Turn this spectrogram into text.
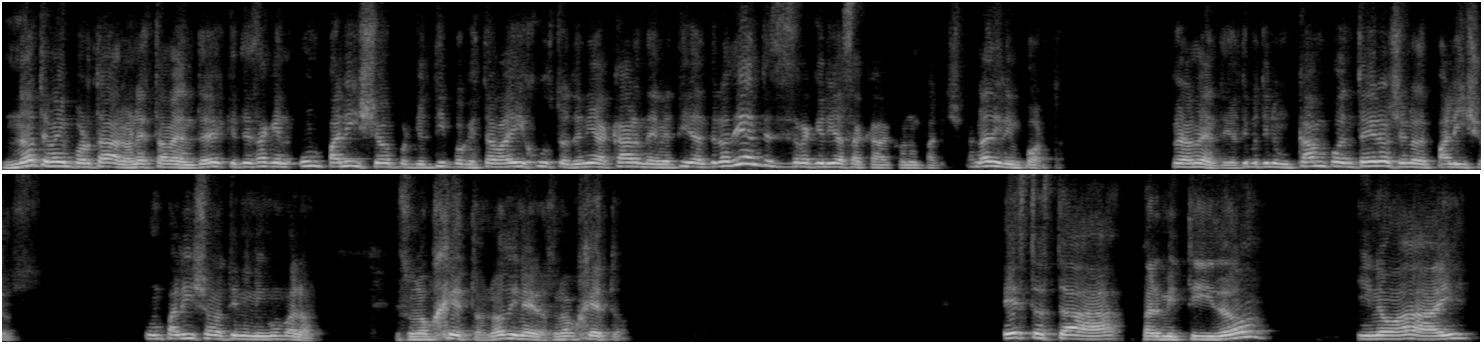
no te va a importar, honestamente, que te saquen un palillo porque el tipo que estaba ahí justo tenía carne metida entre los dientes y se la quería sacar con un palillo. A nadie le importa. Realmente. Y el tipo tiene un campo entero lleno de palillos. Un palillo no tiene ningún valor. Es un objeto, no dinero, es un objeto. Esto está permitido y no hay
